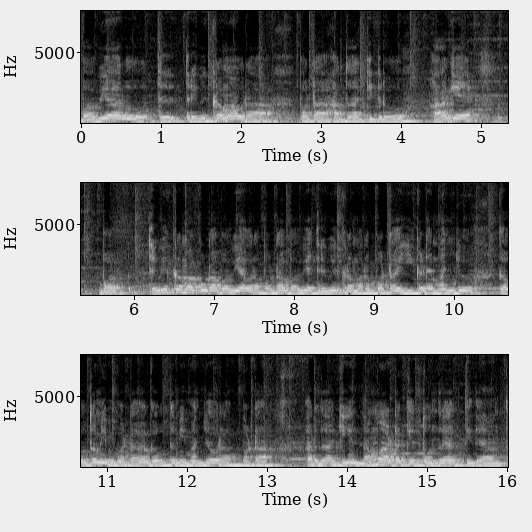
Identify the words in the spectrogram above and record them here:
ಭವ್ಯ ಅವರು ತ್ರಿವಿಕ್ರಮ ಅವರ ಪಟ ಅರ್ಧ ಹಾಕಿದ್ರು. ಹಾಗೆ ಬ ತ್ರಿವಿಕ್ರಮ ಕೂಡ ಭವ್ಯ ಅವರ ಪಟ, ಭವ್ಯ ತ್ರಿವಿಕ್ರಮರ ಪಟ, ಈ ಕಡೆ ಮಂಜು, ಗೌತಮಿ ಪಟ, ಗೌತಮಿ ಮಂಜು ಅವರ ಪಟ ಹರಿದು ಹಾಕಿ, ನಮ್ಮ ಆಟಕ್ಕೆ ತೊಂದರೆ ಆಗ್ತಿದೆ ಅಂತ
